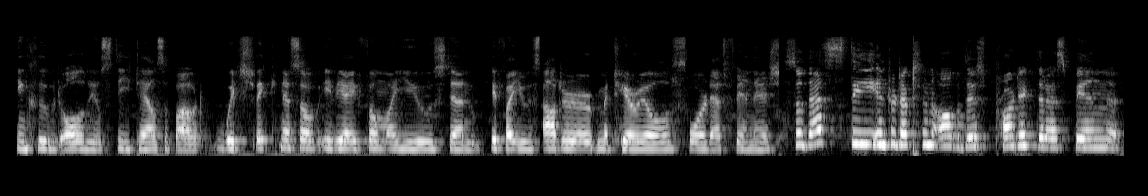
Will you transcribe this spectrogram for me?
include all those details about which thickness of EVA foam I used and if I used other materials for that finish. So that's the introduction of this project that has been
